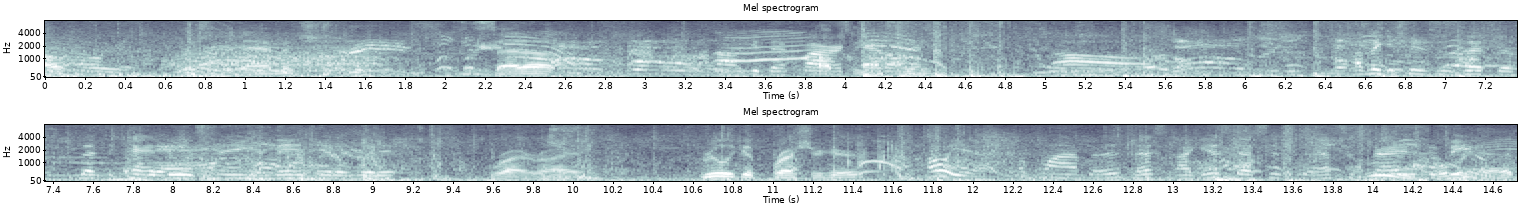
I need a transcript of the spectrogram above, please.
out. Damage. Set up. I'll get that fire cat on. Oh. I think it should just let the let the cat do its thing and then hit him with it. Right, right. Really good pressure here. Oh yeah, applying. That's I guess that's his, that's the strategy to beat him.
